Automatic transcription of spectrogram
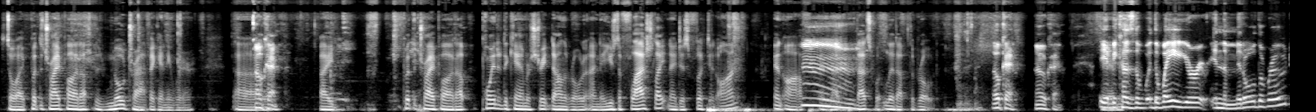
so i put the tripod up there's no traffic anywhere uh, okay. i put the tripod up pointed the camera straight down the road and i used a flashlight and i just flicked it on and off and that, hmm. that's what lit up the road Okay. Okay. Yeah, And- because the the way you're in the middle of the road,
